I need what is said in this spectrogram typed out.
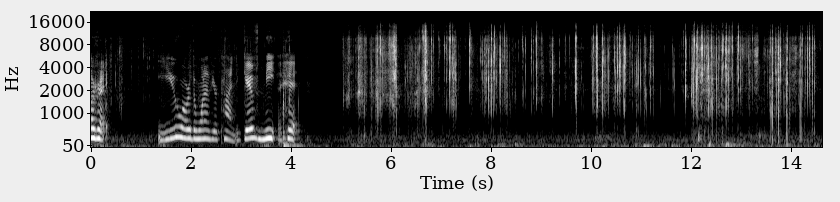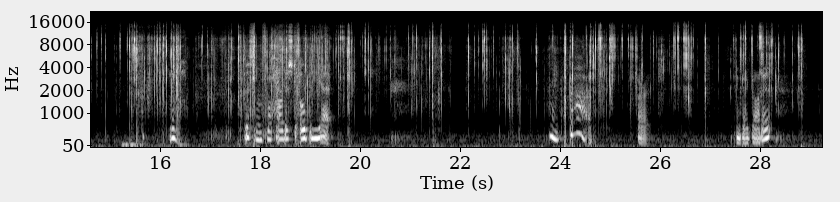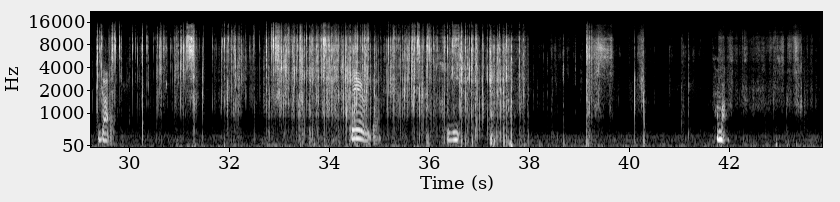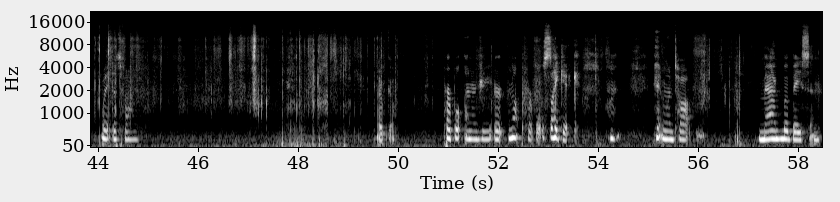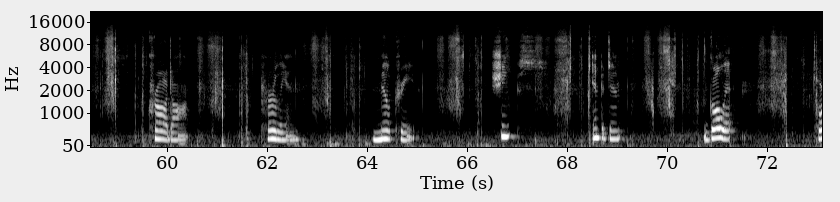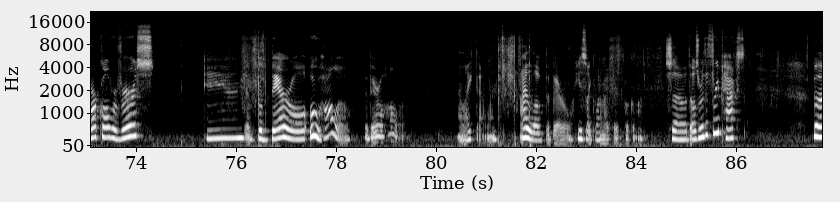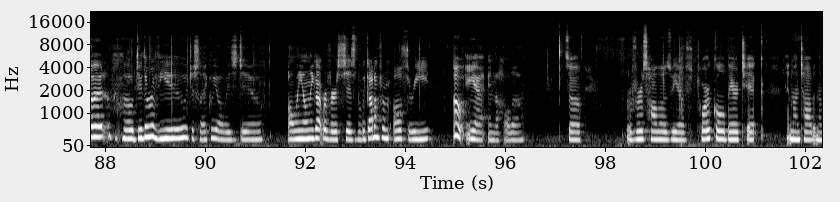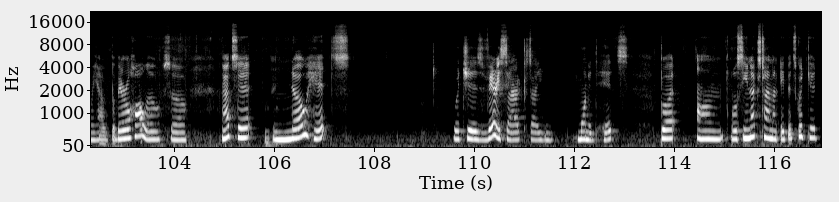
Okay. You are the one of your kind. Give me a hit. Ugh. This one's the hardest to open yet. Oh my god. Alright. I think I got it. I got it. There we go. Sweet. Come on. Wait, that's five. There we go. Purple energy, or not purple, psychic. Hitmontop. Magma Basin. Crawdaunt. Perlian. Milk Cream, Shinx, Impidimp, Golett, Torkoal Reverse, and a Bibarel. Ooh, Holo. Bibarel Holo. I like that one. I love Bibarel. He's like one of my favorite Pokemon. So those were the three packs. But we'll do the review just like we always do. Oh, we only got reverses, but we got them from all three. Oh, yeah, and the holo. So, reverse holos, we have Torkoal, Beartic, Hitmontop, and then we have Bibarel Holo. So, that's it. No hits, which is very sad because I wanted hits. But Um, we'll see you next time on 8-Bit Squid Kid.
